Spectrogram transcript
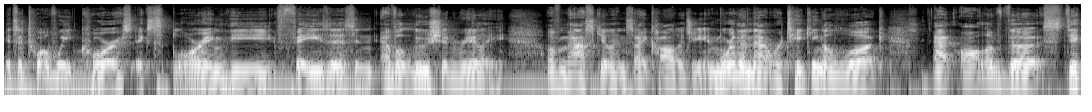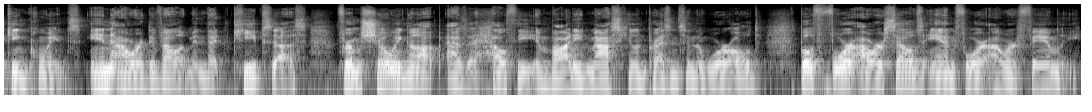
It's a 12 week course exploring the phases and evolution, really, of masculine psychology. And more than that, we're taking a look at all of the sticking points in our development that keeps us from showing up as a healthy embodied masculine presence in the world, both for ourselves and for our family.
